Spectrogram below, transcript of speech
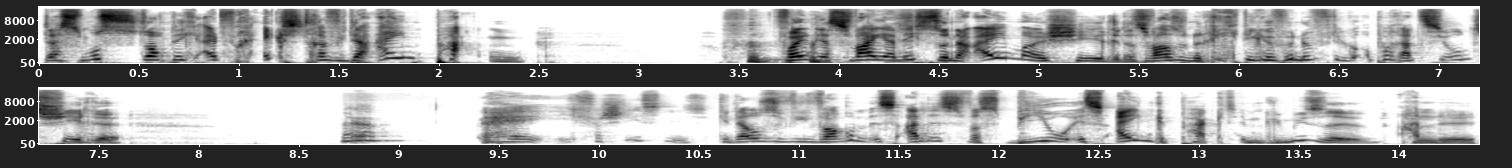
Das musst du doch nicht einfach extra wieder einpacken. Vor allem, das war ja nicht so eine Einmalschere, das war so eine richtige, vernünftige Operationsschere. Ja. Hey, ich verstehe es nicht. Genauso wie, warum ist alles, was Bio ist, eingepackt im Gemüsehandel?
